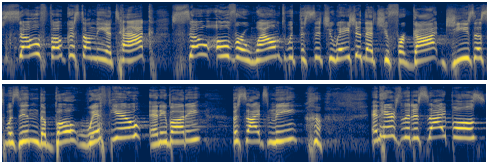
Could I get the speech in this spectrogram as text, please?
So focused on the attack, so overwhelmed with the situation that you forgot Jesus was in the boat with you? Anybody besides me? and here's the disciples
